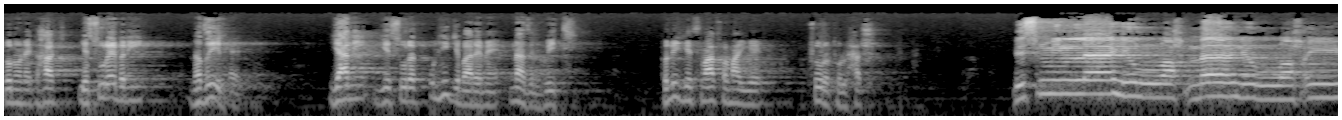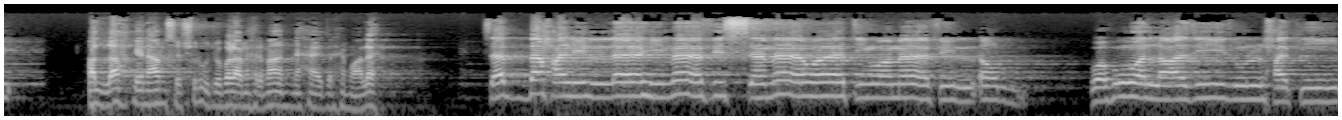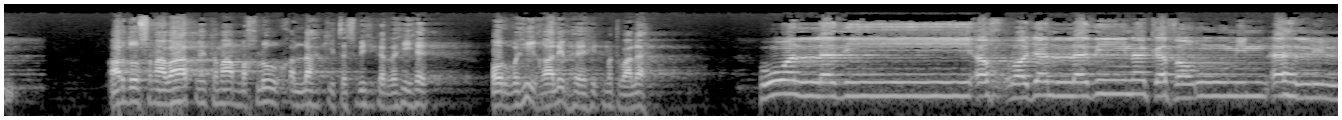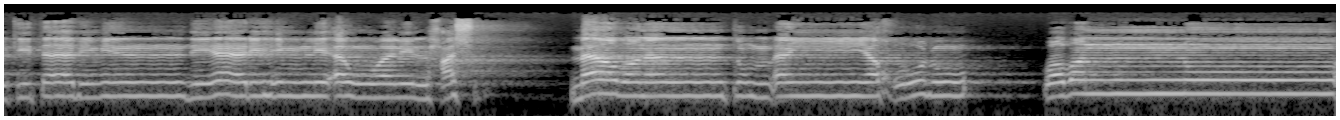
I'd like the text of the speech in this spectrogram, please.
تو انہوں نے کہا کہ یہ سورہ بنی نظیر ہے۔ یعنی یہ سورت انہی کے بارے میں نازل ہوئی تھی۔ تو لیجیے سماعت فرمائیے سورت الحشر۔ بسم اللہ الرحمن الرحیم۔ اللہ کے نام سے شروع جو بڑا مہربان نہایت رحم والا ہے۔ سبح لله ما في السماوات وما في الأرض وهو العزيز الحكيم. أرض و سماوات میں تمام مخلوق اللہ کی تسبیح کر رہی ہے اور وہی غالب ہے حکمت والا ہے۔ هو الذي أخرج الذين كفروا من أهل الكتاب من ديارهم لأول الحشر. ما ظننتم أن يخرجوا وظنوا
